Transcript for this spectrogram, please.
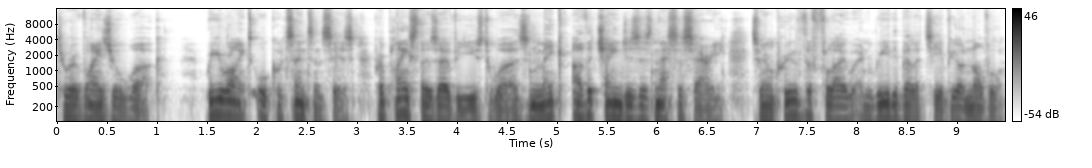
to revise your work. Rewrite awkward sentences, replace those overused words, and make other changes as necessary to improve the flow and readability of your novel.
